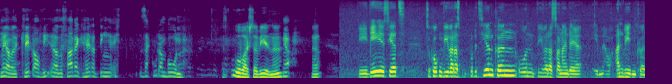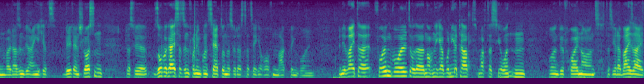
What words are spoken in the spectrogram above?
Ne, aber klebt auch wie, also das Fahrwerk hält das Ding echt sackgut am Boden. urbar-stabil, ne? Ja. Die Idee ist jetzt zu gucken, wie wir das produzieren können und wie wir das dann hinterher eben auch anbieten können, weil da sind wir eigentlich jetzt wild entschlossen, dass wir so begeistert sind von dem Konzept und dass wir das tatsächlich auch auf den Markt bringen wollen. Wenn ihr weiter folgen wollt oder noch nicht abonniert habt, macht das hier unten und wir freuen uns, dass ihr dabei seid.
